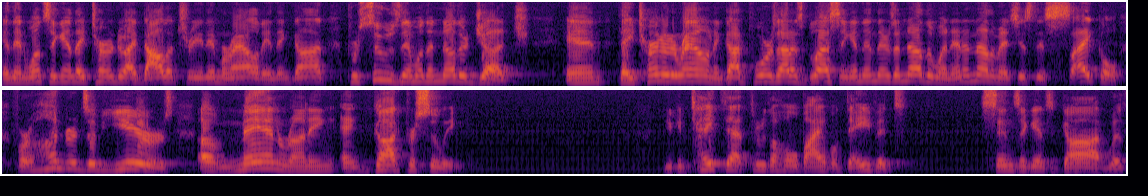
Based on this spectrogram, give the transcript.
and then once again they turn to idolatry and immorality and then God pursues them with another judge and they turn it around and God pours out his blessing and then there's another one and another one. It's just this cycle for hundreds of years of man running and God pursuing. You can take that through the whole Bible. David sins against God with,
